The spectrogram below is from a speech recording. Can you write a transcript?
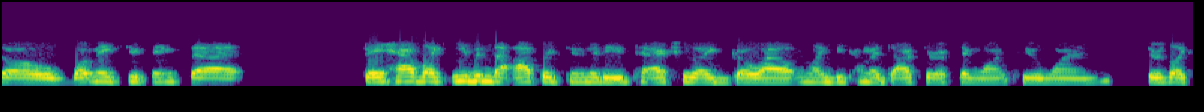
So what makes you think that they have like even the opportunity to actually like go out and like become a doctor if they want to when there's like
